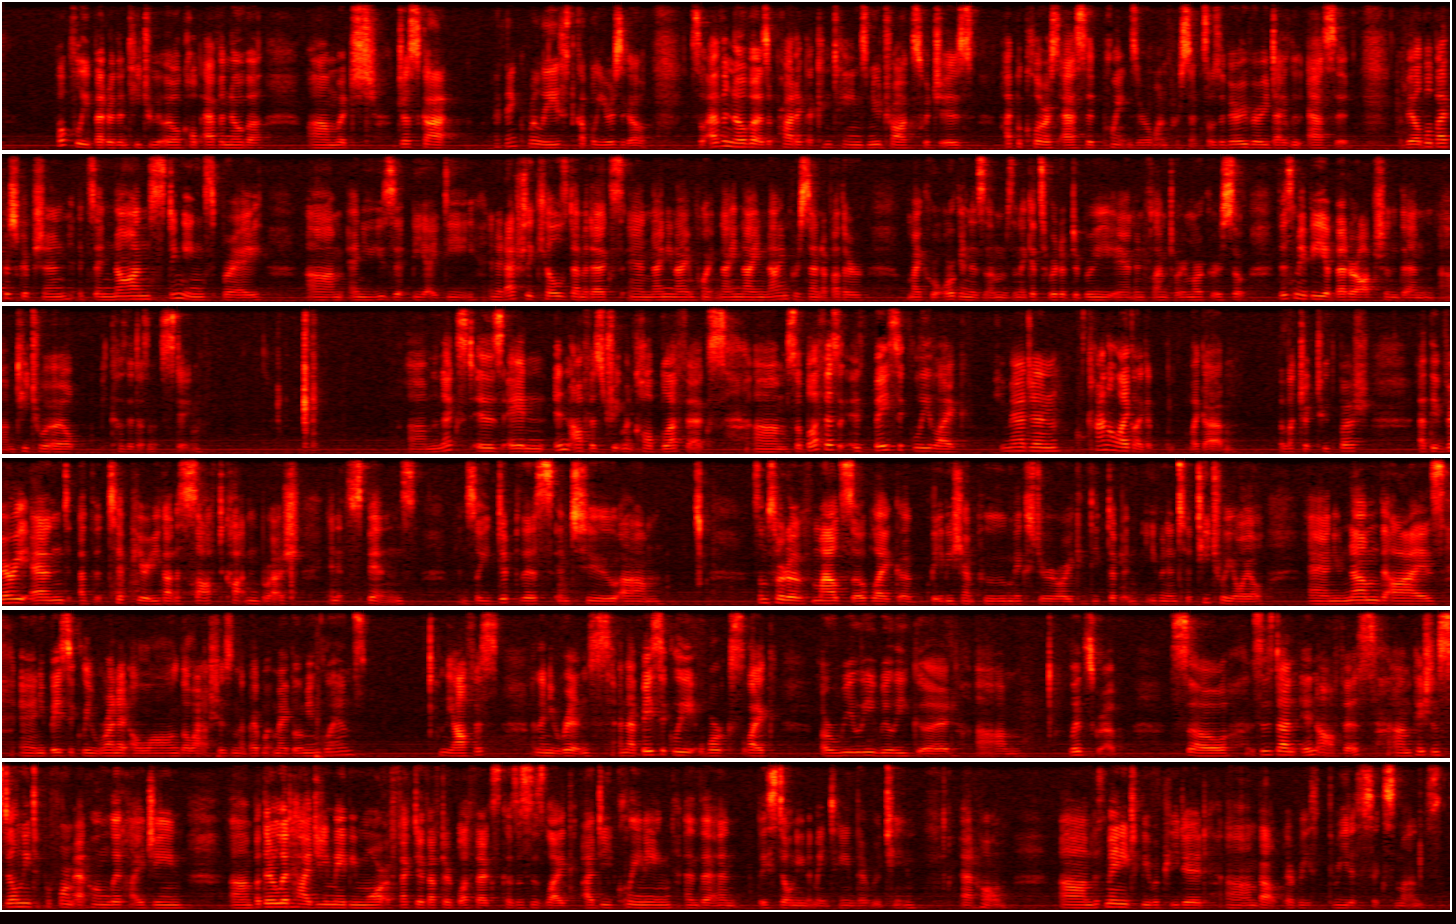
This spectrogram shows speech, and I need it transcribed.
hopefully better than tea tree oil called Avenova, um, which just got, I think, released a couple years ago. So Avenova is a product that contains Neutrox, which is hypochlorous acid 0.01%. So it's a very, very dilute acid. Available by prescription. It's a non-stinging spray um, and you use it BID. And it actually kills Demodex and 99.999% of other microorganisms, and it gets rid of debris and inflammatory markers. So this may be a better option than um, tea tree oil because it doesn't sting. Um, the next is an in-office treatment called BlephEx. Um, so BlephEx is basically like, if you imagine, it's kind of like like a like a electric toothbrush. At the very end, at the tip here, you got a soft cotton brush, and it spins. And so you dip this into um, some sort of mild soap like a baby shampoo mixture, or you can deep dip it even into tea tree oil. And you numb the eyes, and you basically run it along the lashes and the meibomian glands in the office, and then you rinse. And that basically works like a really, really good um, lid scrub. So this is done in office. Um, patients still need to perform at-home lid hygiene um, but their lid hygiene may be more effective after BlephEx because this is like a deep cleaning and then they still need to maintain their routine at home. Um, this may need to be repeated um, about every three to six months.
